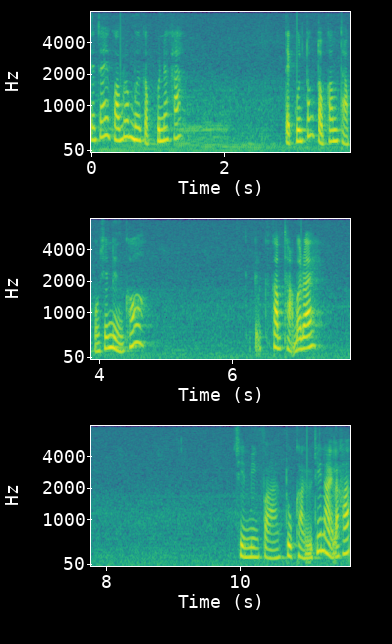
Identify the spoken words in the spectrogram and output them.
ฉันจะให้ความร่วมมือกับคุณนะคะ แต่คุณต้องตอบคำถามของฉันหนึ่งข้อคำถามอะไร ชินมิงฟานถูกขังอยู่ที่ไหนล่ะคะ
